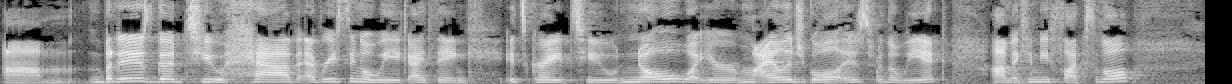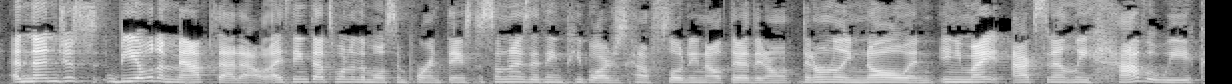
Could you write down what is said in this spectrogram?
Um, but it is good to have every single week. I think it's great to know what your mileage goal is for the week. Um, it can be flexible and then just be able to map that out. I think that's one of the most important things because sometimes i think people are just kind of floating out there. They don't they don't really know. And, and you might accidentally have a week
